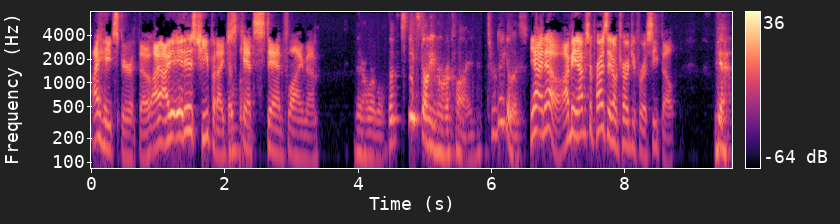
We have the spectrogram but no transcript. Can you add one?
I hate Spirit though. I, I it is cheap, but I just can't stand flying them. They're horrible. The seats don't even recline. It's ridiculous. Yeah, I know. I mean, I'm surprised they don't charge you for a seatbelt. Yeah.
